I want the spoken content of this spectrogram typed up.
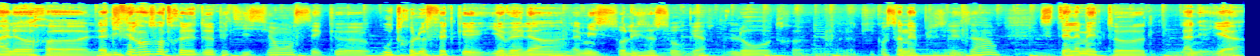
Alors, euh, la différence entre les deux pétitions, c'est que, outre le fait qu'il y avait l'un, la mise sur liste de sauvegarde, l'autre, euh, qui concernait plus les arbres, c'était la méthode. La, il y a,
